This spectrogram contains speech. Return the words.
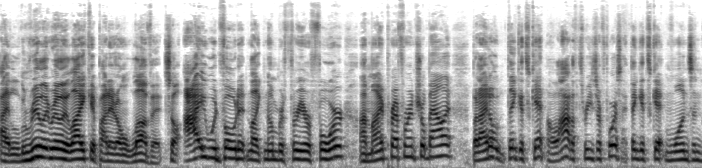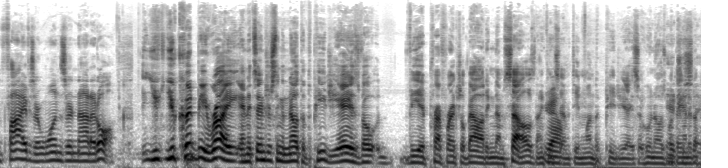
I really, really like it, but I don't love it. So I would vote it like number three or four on my preferential ballot, but I don't think it's getting a lot of threes or fours. I think it's getting ones and fives or ones or not at all. you you could be right, and it's interesting to note that the PGA's vote via preferential balloting themselves. 1917 won the PGA, so who knows what they ended up.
